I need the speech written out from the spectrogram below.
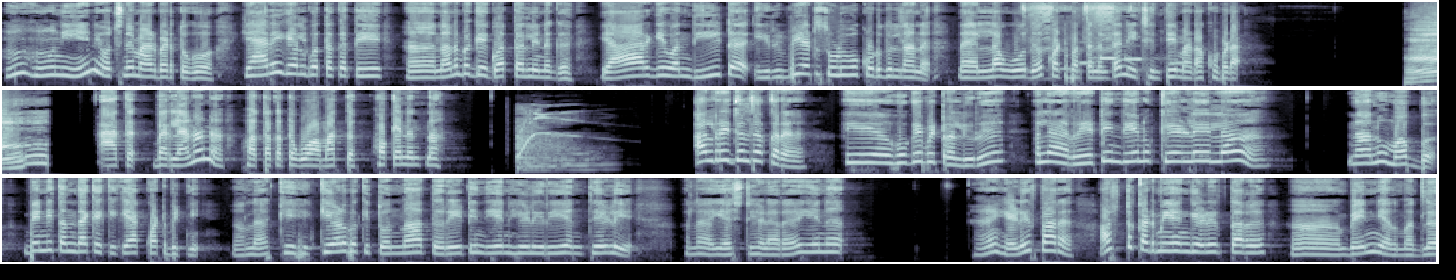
ಹ್ಮ್ ಹ್ಮ್ ನೀನ್ ಯೋಚನೆ ಮಾಡ್ಬೇಡ ತಗೋ. ಯಾರಿಗೆ ಎಲ್ಲಿ ಗೊತ್ತಾಕತಿ ನನ್ನ ಬಗ್ಗೆ ಗೊತ್ತಲ್ಲ ನಿನಗ. ಯಾರಿಗೆ ಒಂದ್ ಈಟ ಇರ್ಬಿ ಅಟ್ ಸುಳುವು ಕೊಡುದಿಲ್ಲ ನಾನು. ನಾ ಎಲ್ಲ ಓದ ಬರ್ತಾನಂತ ನೀ ಚಿಂತೆ ಮಾಡಕ್ ಹೋಗ್ಬೇಡ. ಆತ ಬರ್ಲಾ ನಾನು? ಹೊತ್ತಕ ತಗೋ ಮತ್ತ. ಹೊಕ್ಕೇನಂತ. ಅಲ್ರಿ ಏ, ಹೋಗೇ ಬಿಟ್ರಲ್ಲ ಇವ್ರು? ಅಲ್ಲ ರೇಟಿಂದ ಏನು ಕೇಳಲೇ ಇಲ್ಲ. ನಾನು ಮಬ್ಬ. ಬೆನ್ನಿ ತಂದಾಕೆ ಯಾಕೆ ಕೊಟ್ಬಿಟ್ನಿ. ಅಲ್ಲ, ಕೇ ಕೇಳ್ಬೇಕಿತ್ತು ಒಂದು ಮಾತು, ರೇಟಿಂದ ಏನು ಹೇಳಿರಿ ಅಂತ ಹೇಳಿ ಅಲ್ಲ, ಎಷ್ಟು ಹೇಳ್ಯಾರ, ಏನು? ಹಾಂ, ಹೇಳಿರ್ತಾರೆ. ಅಷ್ಟು ಕಡಿಮೆ ಹೆಂಗೆ ಹೇಳಿರ್ತಾರೆ? ಬೆನ್ನಿ ಅದು ಮೊದಲು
